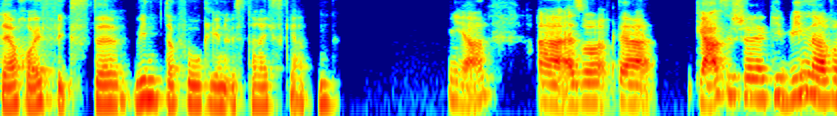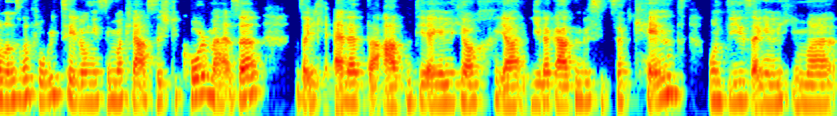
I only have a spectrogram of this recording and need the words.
der häufigste Wintervogel in Österreichs Gärten? Ja, äh, also der klassische Gewinner von unserer Vogelzählung ist immer klassisch die Kohlmeise. Das ist eigentlich eine der Arten, die eigentlich auch ja, jeder Gartenbesitzer kennt und die ist eigentlich immer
